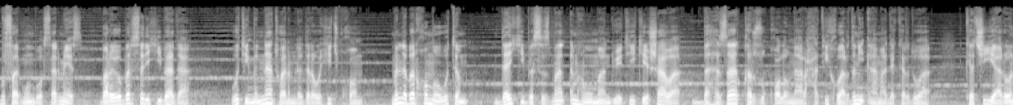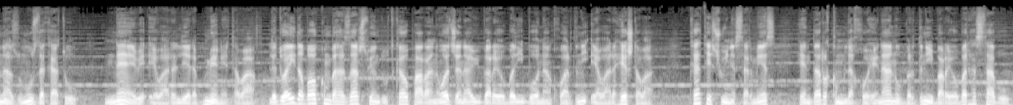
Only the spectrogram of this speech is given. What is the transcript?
بفەرموون بۆ سەر مێز، بەڕێوەبەر سەرێکی بادا، وتی، من ناتوانم لە دەرەوە هیچ بخۆم. من لەبەر خۆمەوە وتم، دایکی بە سزمان ئەم هەموو ماندووێتیی کێشاوە، بە هەزار قەرز و قۆڵە و نارەحەتی خواردنی ئامادە کردووە، کەچی یارۆ ناز و نووز دەکات و نایەوێ ئێوارە لێرە بمێنێتەوە. لە دواییدا باوکم بە هەزار سوێند و تکا و پاڕانەوە جەنابی بەڕێوەبەری بۆ نانخواردنی ئێوارە هێشتەوە. کاتێ چووینە سەر مێز، هێندە ڕقم لە خۆهێنان و بردنی بەڕێوەبەر هەستابوو،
